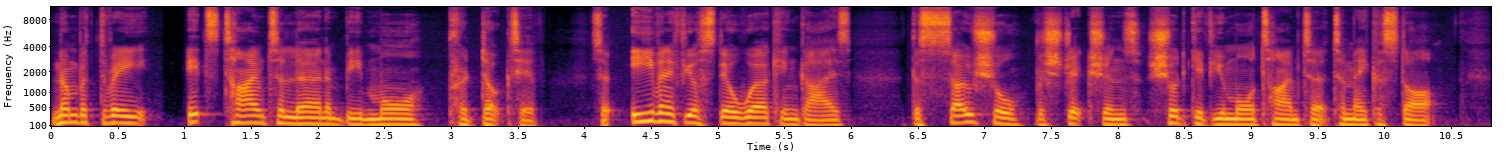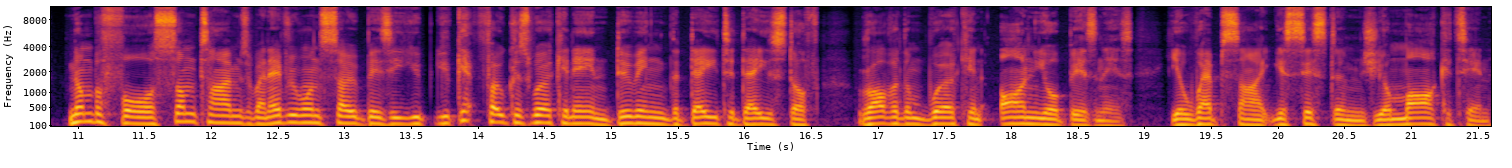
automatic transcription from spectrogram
Number three, it's time to learn and be more productive. So even if you're still working, guys, the social restrictions should give you more time to, to make a start. Number four, sometimes when everyone's so busy, you, you get focused working in, doing the day to day stuff rather than working on your business your website, your systems, your marketing.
